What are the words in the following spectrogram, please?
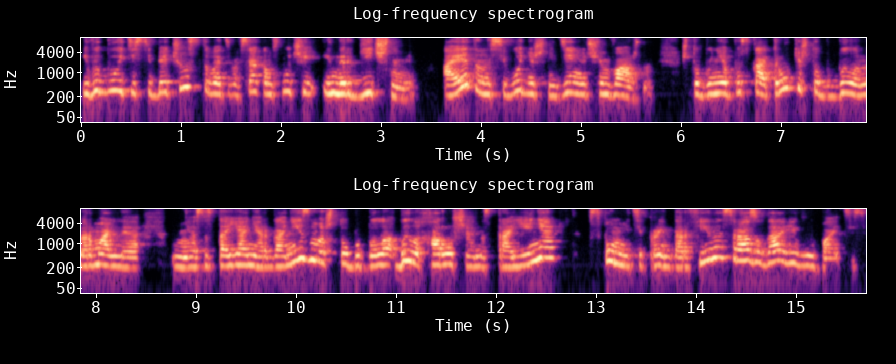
и вы будете себя чувствовать, во всяком случае, энергичными. А это на сегодняшний день очень важно, чтобы не опускать руки, чтобы было нормальное состояние организма, чтобы было, было хорошее настроение, вспомните про эндорфины сразу, да, и улыбайтесь.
